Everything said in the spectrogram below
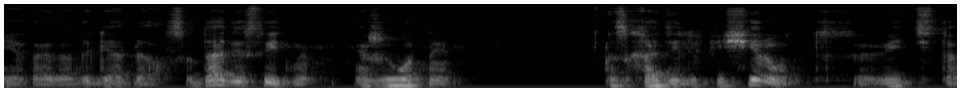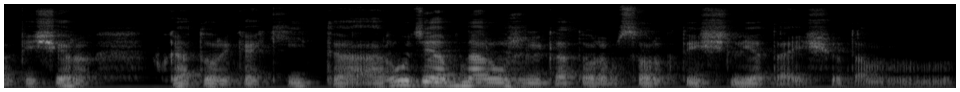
Я тогда догадался. Да, действительно, животные заходили в пещеру. Вот видите, там пещера в которой какие-то орудия обнаружили, которым 40 тысяч лет, а еще там,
